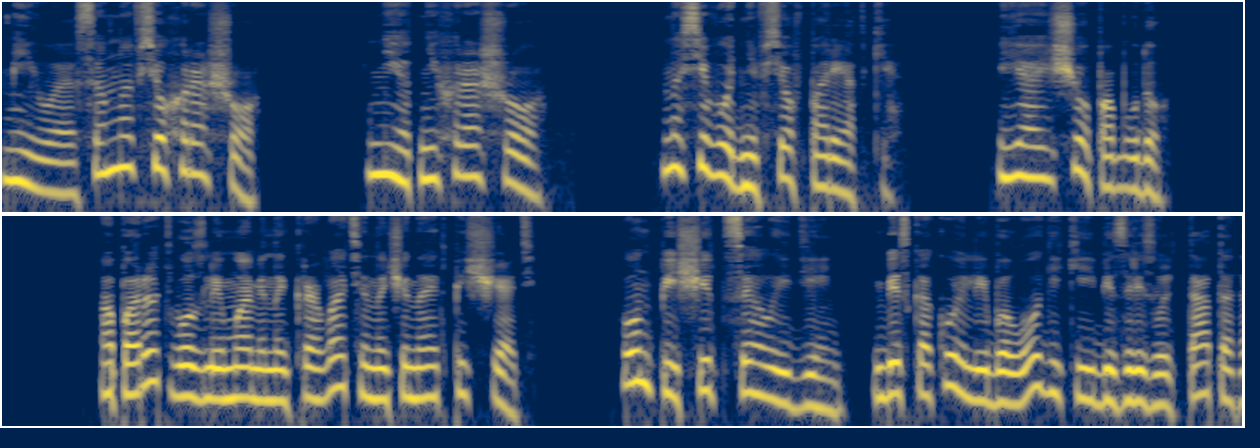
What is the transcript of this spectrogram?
Милая, со мной все хорошо. Нет, не хорошо. На сегодня все в порядке. Я еще побуду. Аппарат возле маминой кровати начинает пищать. Он пищит целый день без какой-либо логики и без результата,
